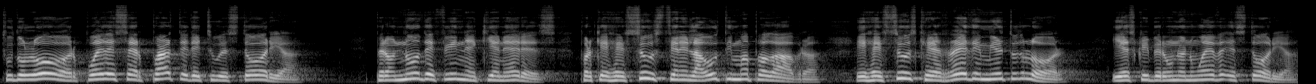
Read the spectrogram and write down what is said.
Tu dolor puede ser parte de tu historia, pero no define quién eres, porque Jesús tiene la última palabra y Jesús quiere redimir tu dolor y escribir una nueva historia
